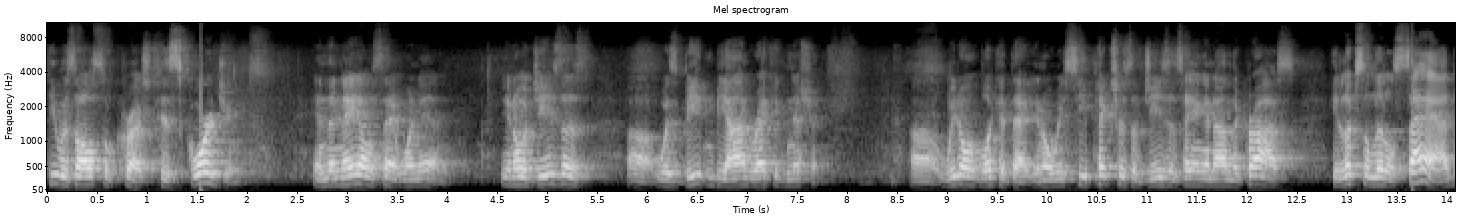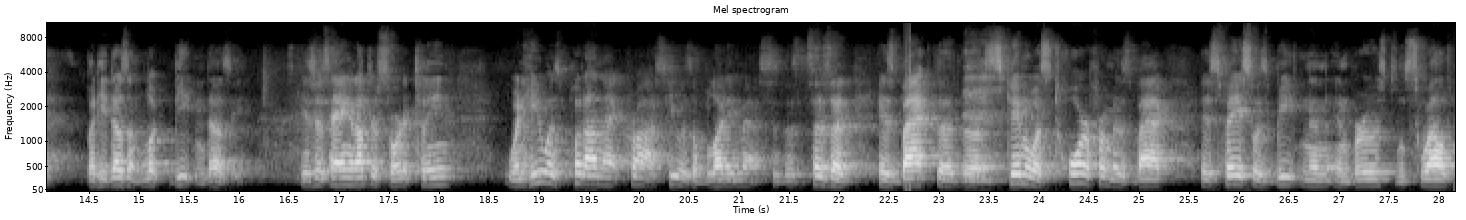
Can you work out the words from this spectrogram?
he was also crushed. His scourgings and the nails that went in. You know, Jesus uh, was beaten beyond recognition. Uh, we don't look at that. You know, we see pictures of Jesus hanging on the cross. He looks a little sad, but he doesn't look beaten, does he? He's just hanging up there, sort of clean. When he was put on that cross, he was a bloody mess. It says that his back, the, the skin was tore from his back, his face was beaten and, and bruised and swelled.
